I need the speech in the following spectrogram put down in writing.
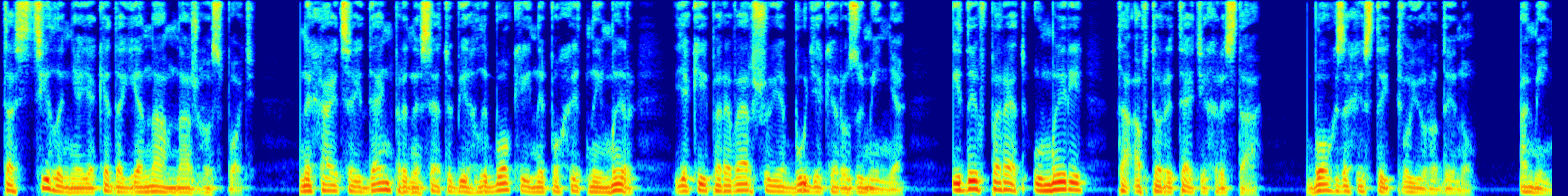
та зцілення, яке дає нам наш Господь. Нехай цей день принесе тобі глибокий непохитний мир, який перевершує будь-яке розуміння. Іди вперед у мирі та авторитеті Христа. Бог захистить твою родину. Амінь.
